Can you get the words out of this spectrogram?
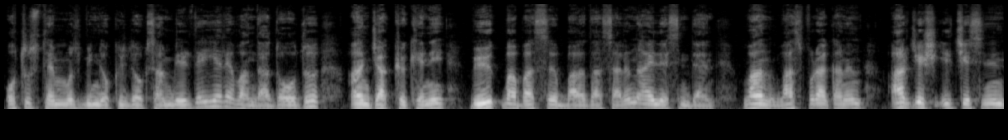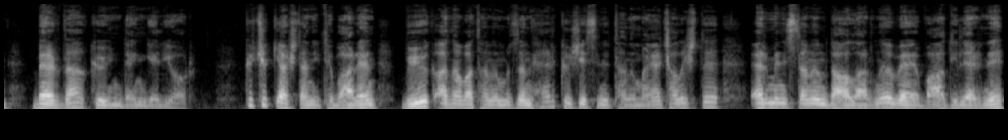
30 Temmuz 1991'de Yerevan'da doğdu ancak kökeni büyük babası Bağdasar'ın ailesinden Van Vaspurakan'ın Arceş ilçesinin Berda köyünden geliyor. Küçük yaştan itibaren büyük anavatanımızın her köşesini tanımaya çalıştı. Ermenistan'ın dağlarını ve vadilerini,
